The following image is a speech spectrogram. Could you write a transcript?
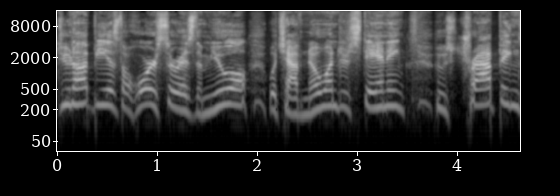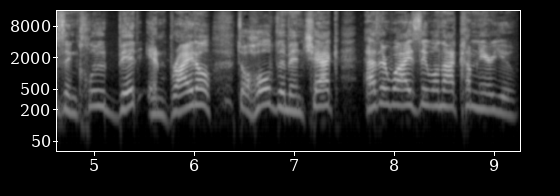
Do not be as the horse or as the mule, which have no understanding, whose trappings include bit and bridle to hold them in check. Otherwise, they will not come near you.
